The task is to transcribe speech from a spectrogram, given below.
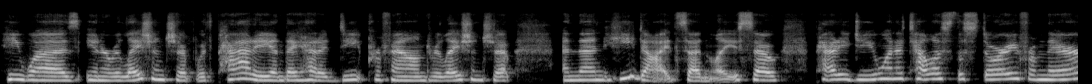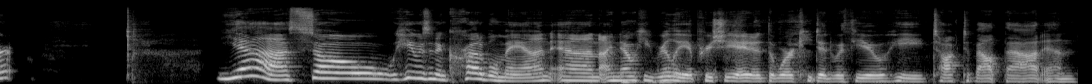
he was in a relationship with Patti, and they had a deep, profound relationship and then he died suddenly. So, Patti, do you want to tell us the story from there? Yeah, so he was an incredible man, and I know he really appreciated the work he did with you. He talked about that, and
